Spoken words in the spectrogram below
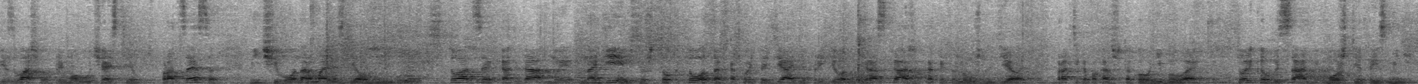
без вашего прямого участия в процессах ничего нормально сделано не будет. Ситуация, когда мы надеемся, что кто-то, какой-то дядя придет и расскажет, как это нужно делать, практика показывает, что такого не бывает. Только вы сами можете это изменить.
